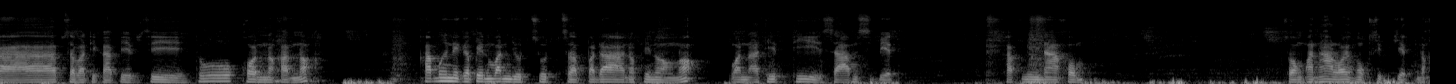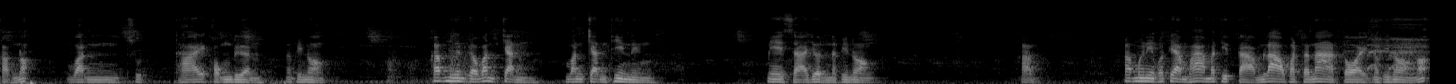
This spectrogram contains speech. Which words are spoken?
รับสวัสดีครับเอฟซีทุกคนนะครับเนาะครับมื้อนี้ก็เป็นวันหยุดสุดสัปดาห์เนาะพี่น้องเนาะวันอาทิตย์ที่ 31 ครับมีนาคม 2567 นะครับเนาะวันสุดท้ายของเดือนนะพี่น้อง ครับมื้อนกับวันจันทร์วันจันทร์ที่หนึ่งเมษายนนะพี่น้องครับครับมื้อนี้พอเตรียมพามาติดตามเล่าพัฒนาต่อยนะพี่น้องเนาะ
